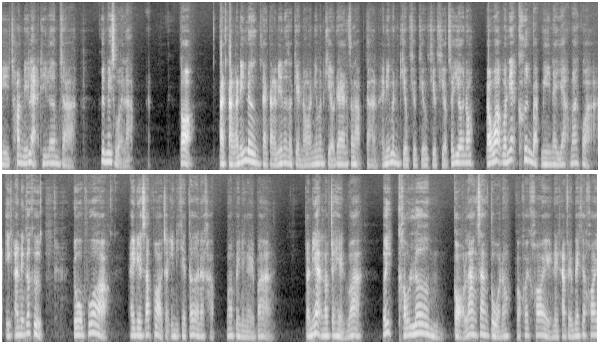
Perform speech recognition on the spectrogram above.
มีช่อนนี้แหละที่เริ่มจะ ขึ้นไม่สวยละ ก็แตกต่างกันนิดนึงแตกต่างกันนิดนึงสังเกตเนาะอันนี้มันเขียวแดงสลับกัน อันนี้มันเขียวเขียวเขียวเขียวเขียวซะเยอะเนาะแปลว่าวันนี้ขึ้นแบบมีนัยยะมากกว่า อีกอันนึงก็คือ ดูพวกไอเดียซัพพอร์ตจากอินดิเคเตอร์นะครับ ว่าเป็นยังไงบ้าง ตอนนี้เราจะเห็นว่า เอ้ยเขาเริ่มก่อร่างสร้างตัวเนาะก็ค่อยๆ ในทางเฟรมเบค่อย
